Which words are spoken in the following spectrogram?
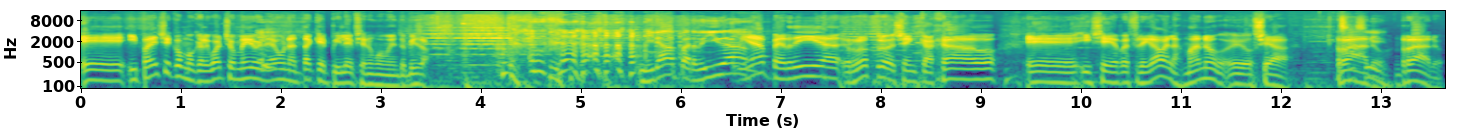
Eh, y parece como que al guacho medio le da un ataque de epilepsia en un momento. Empieza. Mirada perdida. Mirada perdida, rostro desencajado eh, y se refregaba las manos, eh, o sea, raro, Sí, sí. raro.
